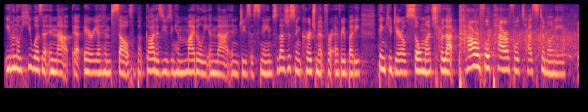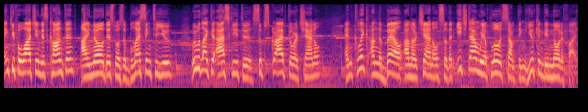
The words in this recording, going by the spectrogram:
even though he wasn't in that uh, area himself, but God is using him mightily in that in Jesus' name. So that's just encouragement for everybody. Thank you, Daryl, so much for that powerful, powerful testimony Thank you for watching this content. I know this was a blessing to you. We would like to ask you to subscribe to our channel and click on the bell on our channel so that each time we upload something, you can be notified.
